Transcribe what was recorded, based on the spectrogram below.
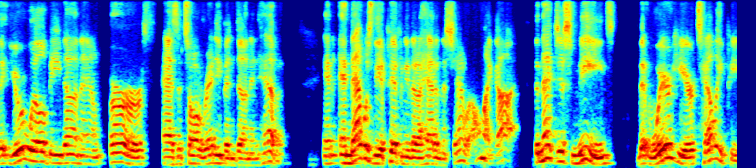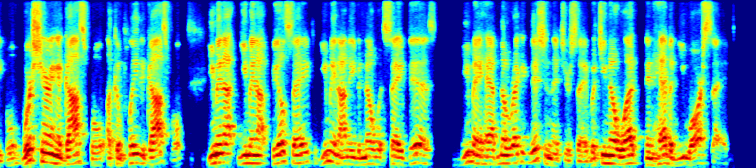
That your will be done on earth as it's already been done in heaven. And and that was the epiphany that i had in the shower. Oh my god. Then that just means that we're here telling people we're sharing a gospel, a completed gospel. You may not you may not feel saved. You may not even know what saved is. You may have no recognition that you're saved, but you know what? In heaven, you are saved.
